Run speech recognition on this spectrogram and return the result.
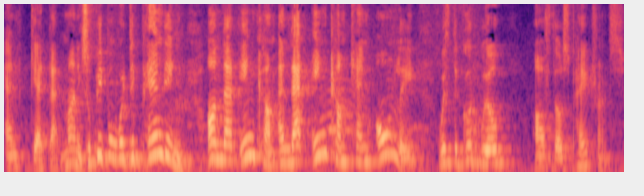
and get that money. So people were depending on that income, and that income came only with the goodwill of those patrons.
